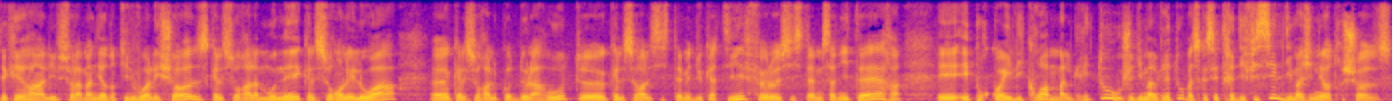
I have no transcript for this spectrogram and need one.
écrira un livre sur la manière dont il voit les choses, quelle sera la monnaie, quelles seront les lois, euh, quel sera le code de la route, quel sera le système éducatif, le système sanitaire, et pourquoi il y croit malgré tout. Je dis malgré tout parce que c'est très difficile d'imaginer autre chose,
